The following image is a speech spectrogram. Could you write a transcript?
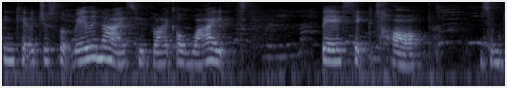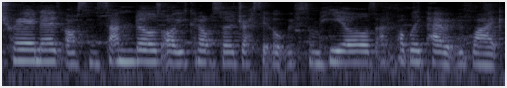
think it would just look really nice with like a white basic top some trainers or some sandals or you could also dress it up with some heels. I'd probably pair it with like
